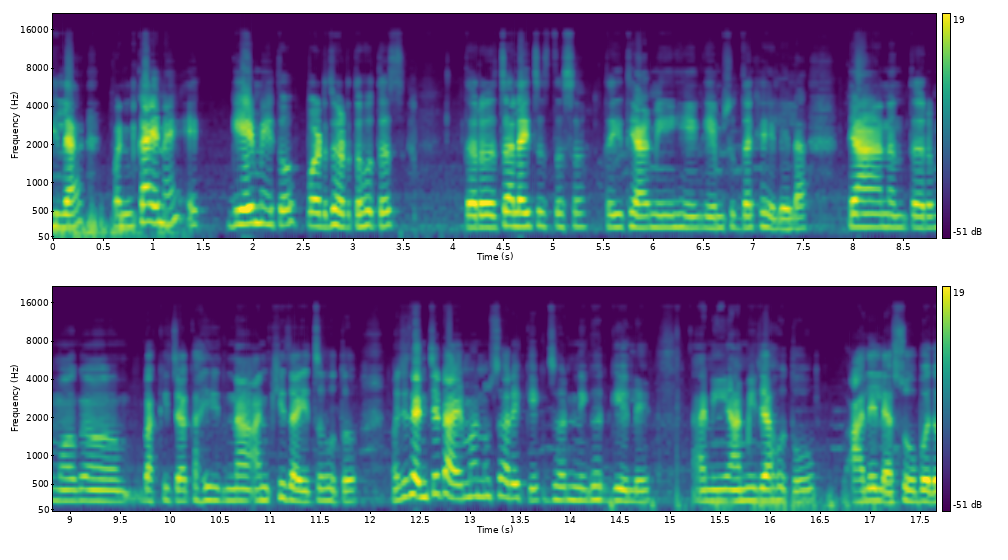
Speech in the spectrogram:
तिला. पण काय नाही एक गेम येतो पडझड तर होतंच. तर चालायचंच तसं. तर इथे आम्ही हे गेमसुद्धा खेळलेला. त्यानंतर मग बाकीच्या काहींना आणखी जायचं होतं. म्हणजे त्यांच्या टायमानुसार एक एक जण निघत गेले. आणि आम्ही ज्या होतो आलेल्या सोबत.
